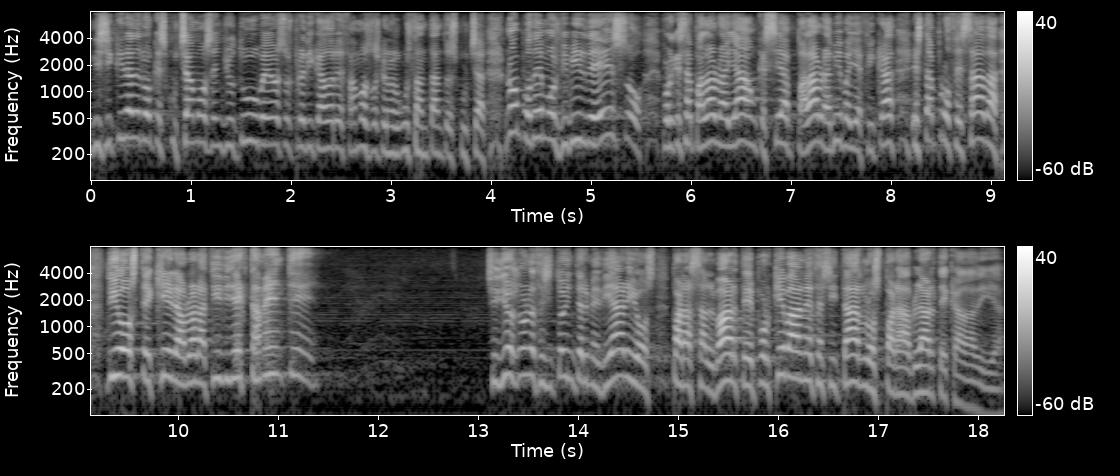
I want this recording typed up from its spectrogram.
Ni siquiera de lo que escuchamos en YouTube o esos predicadores famosos que nos gustan tanto escuchar. No podemos vivir de eso, porque esa palabra ya, aunque sea palabra viva y eficaz, está procesada. Dios te quiere hablar a ti directamente. Si Dios no necesitó intermediarios para salvarte, ¿por qué va a necesitarlos para hablarte cada día?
